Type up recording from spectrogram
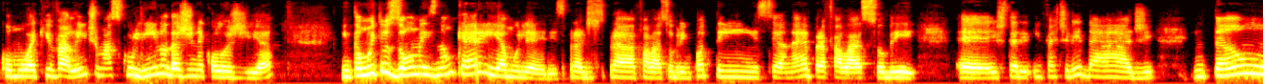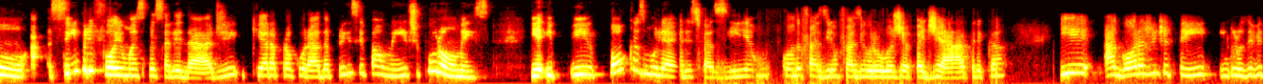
como o equivalente masculino da ginecologia, então muitos homens não querem ir a mulheres para falar sobre impotência, né, para falar sobre é, infertilidade. Então, sempre foi uma especialidade que era procurada principalmente por homens. E, e, e poucas mulheres faziam, quando faziam, faziam urologia pediátrica, e agora a gente tem, inclusive,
